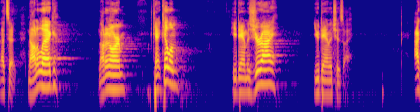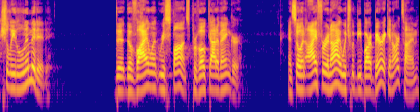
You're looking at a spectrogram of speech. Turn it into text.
That's it. Not a leg, not an arm. Can't kill him. He damaged your eye, you damage his eye. Actually, limited the, the violent response provoked out of anger. And so, an eye for an eye, which would be barbaric in our time,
